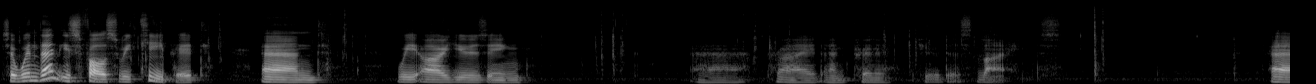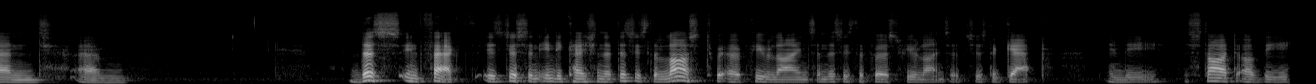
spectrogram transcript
So when that is false, we keep it, and we are using uh, pride and prejudice lines. And um, this, in fact, is just an indication that this is the last uh, few lines and this is the first few lines. It's just a gap in the, the start of the,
